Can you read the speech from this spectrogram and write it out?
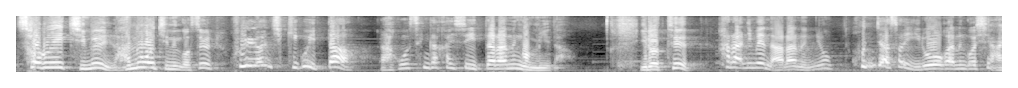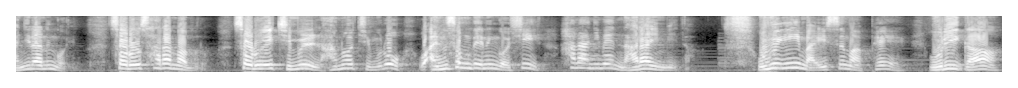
서로의 짐을 나누어지는 것을 훈련시키고 있다라고 생각할 수 있다라는 겁니다. 이렇듯 하나님의 나라는요, 혼자서 이루어가는 것이 아니라는 거예요. 서로 사랑함으로, 서로의 짐을 나눠짐으로 완성되는 것이 하나님의 나라입니다. 오늘 이 말씀 앞에 우리가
